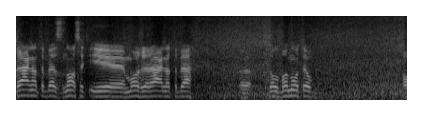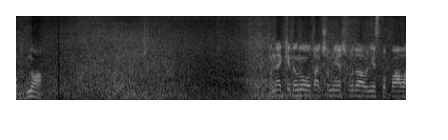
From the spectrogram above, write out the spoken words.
Реально тебе зносить і може реально тебе е, долбанути об, дно. Мене кидануло так, що мені аж вода вниз попала.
